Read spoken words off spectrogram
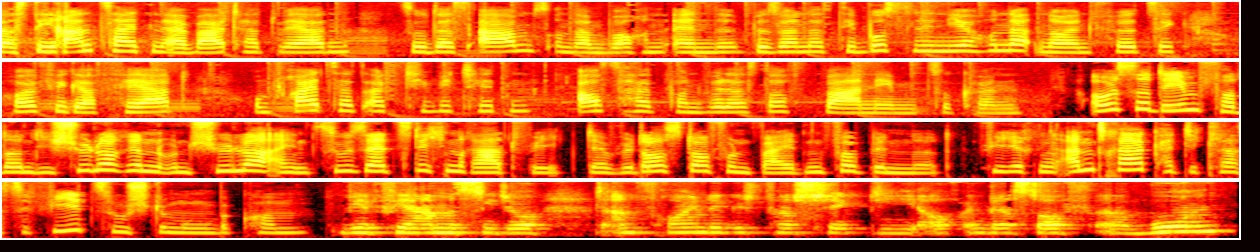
dass die Randzeiten erweitert werden, sodass abends und am Wochenende besonders die Buslinie 149 häufiger fährt, um Freizeitaktivitäten außerhalb von Widdersdorf wahrnehmen zu können. Außerdem fordern die Schülerinnen und Schüler einen zusätzlichen Radweg, der Widdersdorf und Weiden verbindet. Für ihren Antrag hat die Klasse viel Zustimmung bekommen. Wir vier haben das Video an Freunde verschickt, die auch in Widdersdorf äh, wohnen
